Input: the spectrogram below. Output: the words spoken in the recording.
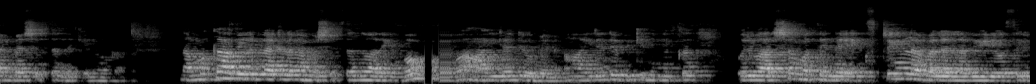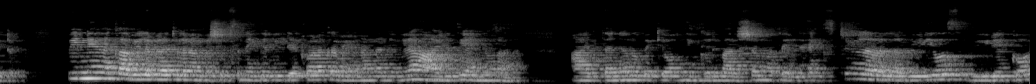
മെമ്പർഷിപ്പ് എന്തൊക്കെയെന്ന് നോക്കാം. നമുക്ക് അവൈലബിൾ ആയിട്ടുള്ള മെമ്പർഷിപ്പ് എന്ന് പറയുമ്പോൾ ആയിരം രൂപയാണ്. ആയിരം രൂപയ്ക്ക് നിങ്ങൾക്ക് ഒരു വർഷം മൊത്തത്തിന്റെ എക്സ്ട്രീം ലെവലുള്ള വീഡിയോസ് കിട്ടും. പിന്നെ നിങ്ങൾക്ക് അവൈലബിൾ ആയിട്ടുള്ള മെമ്പർഷിപ്സ് നിങ്ങൾക്ക് വീഡിയോ കോളൊക്കെ വേണമെന്നുണ്ടെങ്കിൽ ആയിരത്തി അഞ്ഞൂറാണ് ആയിരത്തി അഞ്ഞൂറ് രൂപയ്ക്കോ നിങ്ങൾക്ക് ഒരു വർഷം മൊത്തത്തിന്റെ എക്സ്ട്രീം ലെവലുള്ള videos video call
